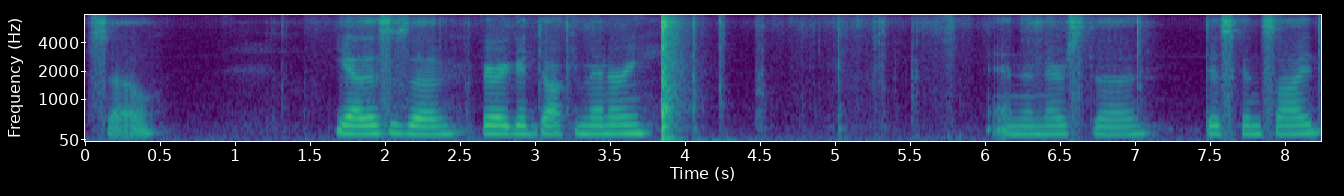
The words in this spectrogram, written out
So, yeah, this is a very good documentary. And then there's the disc inside.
